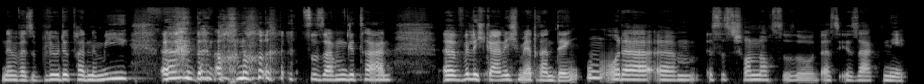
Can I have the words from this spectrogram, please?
nennen wir so blöde Pandemie äh, dann auch noch zusammengetan. Äh, will ich gar nicht mehr dran denken oder ähm, ist es schon noch so, dass ihr sagt, nee,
